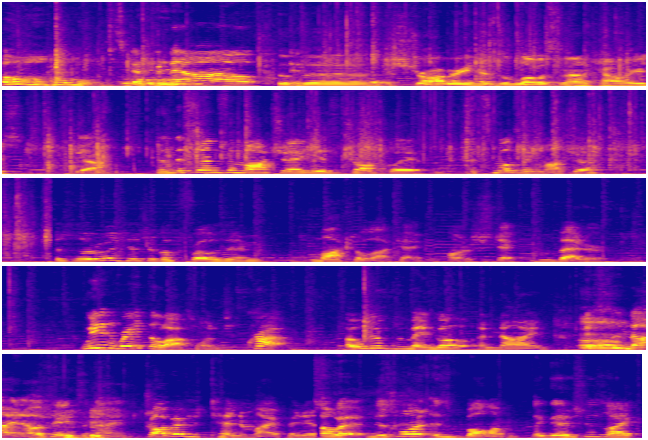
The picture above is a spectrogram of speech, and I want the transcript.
Oh, stepping Ooh. out. So the strawberry has the lowest amount of calories. Yeah. Then this one's the matcha. He has chocolate. It smells like matcha. It's literally just like a frozen matcha latte on a stick. Better. We didn't rate the last one. Crap. I will give the mango a 9. It's a Um. 9. I would say it's a 9. Strawberry's a 10 in my opinion. Okay, this one is bomb. Like, this is like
